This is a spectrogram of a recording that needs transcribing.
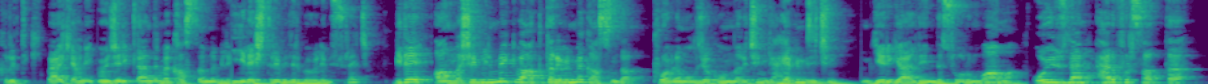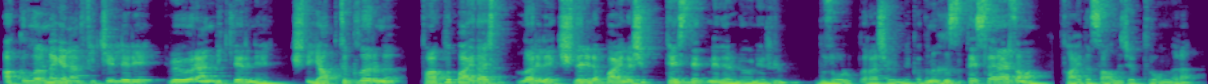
Kritik. Belki hani önceliklendirme kaslarını bile iyileştirebilir böyle bir süreç. Bir de anlaşabilmek ve aktarabilmek aslında problem olacak onlar için. Ya hepimiz için geri geldiğinde sorun bu ama o yüzden her fırsatta akıllarına gelen fikirleri ve öğrendiklerini, işte yaptıklarını farklı paydaşlar ile, kişiler ile paylaşıp test etmelerini öneririm bu zorlukları aşabilmek adına. Hızlı testler her zaman fayda sağlayacaktır onlara.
